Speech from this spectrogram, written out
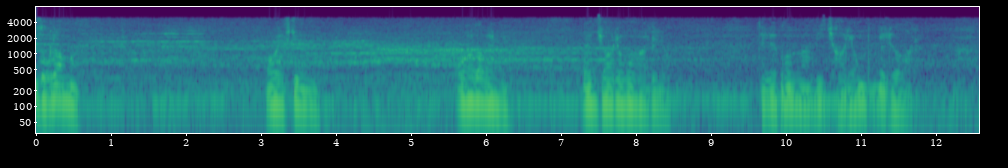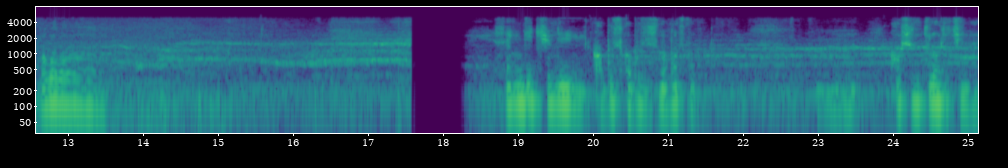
Zorlanma. O etkileniyor. Onu da vermiyor. Ben çağırıyorum onlar geliyor. Telefonla bir çağırıyorum geliyorlar. Baba baba baba. Sen git şimdi kabus kabus namaz kıl. Hmm, Kaşıntılar içinde.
